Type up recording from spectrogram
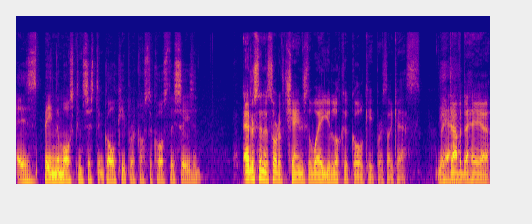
is been the most consistent goalkeeper across the course of this season. Ederson has sort of changed the way you look at goalkeepers, I guess. Like Yeah. David De Gea,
